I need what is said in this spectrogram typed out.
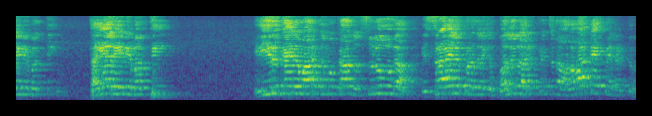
లేని భక్తి దయ లేని భక్తి. ఇది ఇరుకైన మార్గము కాదు సులువుగా ఇస్రాయేల్ ప్రజలకి బలులు అర్పించడం అలవాటైపోయినట్టు.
